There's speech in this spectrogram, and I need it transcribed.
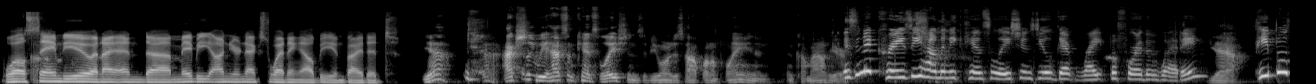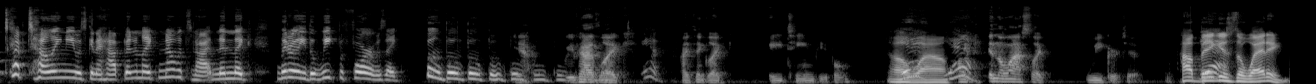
Well, same to you, and I and uh, maybe on your next wedding I'll be invited. Yeah. Yeah. Actually, we had some cancellations. If you want to just hop on a plane and, and come out here. Isn't it crazy how many cancellations you'll get right before the wedding? yeah. People kept telling me it was going to happen. I'm like, no, it's not. And then, like, literally the week before, it was like, boom, boom, boom, boom, boom, Yeah. boom, boom. We've had like yeah, I think like 18 people Oh yeah, wow! yeah. like, in the last like week or two. How big Yeah. is the wedding,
